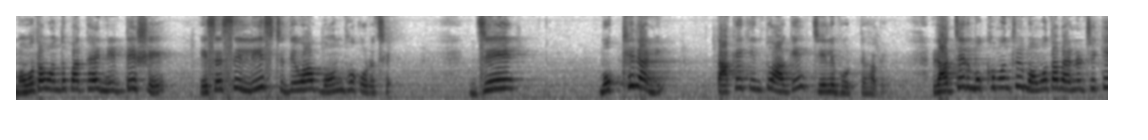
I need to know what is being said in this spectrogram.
মমতা বন্দ্যোপাধ্যায়ের নির্দেশে এসএসসি লিস্ট দেওয়া বন্ধ করেছে। যে মক্ষী রানী, তাকে কিন্তু আগে জেলে ভরতে হবে। রাজ্যের মুখ্যমন্ত্রী মমতা ব্যানার্জিকে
